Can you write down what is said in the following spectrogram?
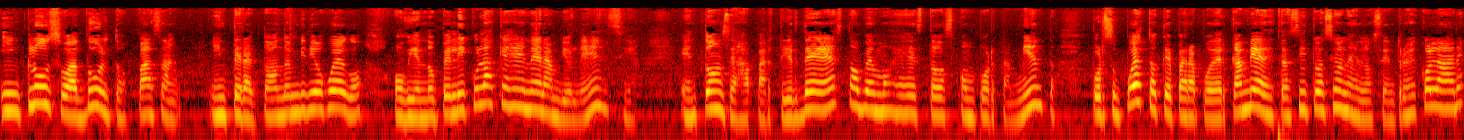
incluso adultos, pasan interactuando en videojuegos o viendo películas que generan violencia. Entonces, a partir de esto vemos estos comportamientos. Por supuesto que para poder cambiar estas situaciones en los centros escolares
